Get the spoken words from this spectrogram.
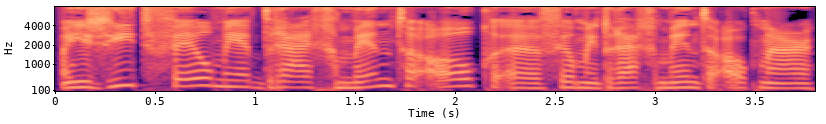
Maar je ziet veel meer dreigementen ook. veel meer dreigementen ook naar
